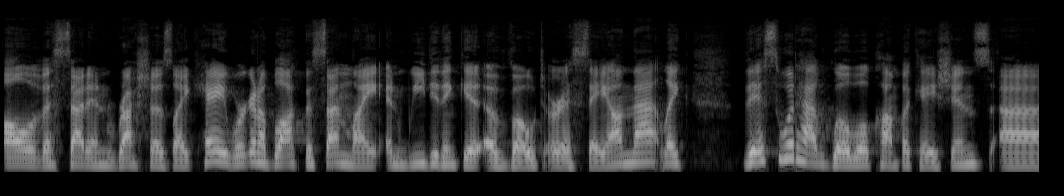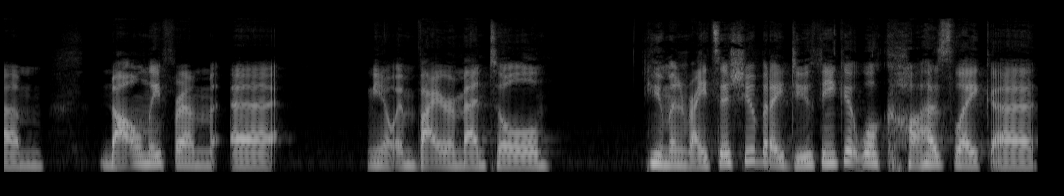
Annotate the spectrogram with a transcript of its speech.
all of a sudden Russia's like, hey, we're going to block the sunlight and we didn't get a vote or a say on that? Like, this would have global complications, um, not only from a, you know, environmental human rights issue, but I do think it will cause like a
